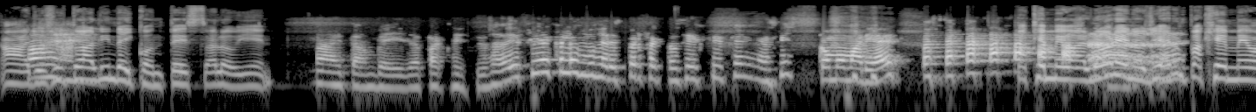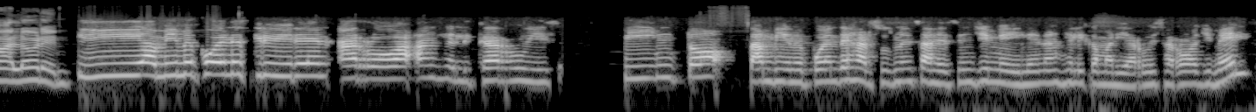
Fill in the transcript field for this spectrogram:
Ah, yo soy toda linda y contesto a lo bien. Ay, tan bella, tan preciosa. Decía que las mujeres perfectas sí existen así, como María es. Para que me valoren, ¿oyeron? Para que me valoren. Y a mí me pueden escribir en arroba Angélica Ruiz Pinto. También me pueden dejar sus mensajes en Gmail, en Gmail.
